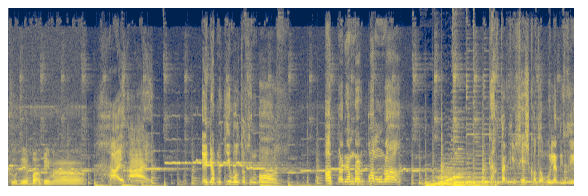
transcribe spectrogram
খুঁজে পাবে না। হায় হায় এইটা আপনি কি বলতেছেন বস? আপনারে আমরা আর পামু না। ডাক্তার কি শেষ কথা বলে দিছে।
